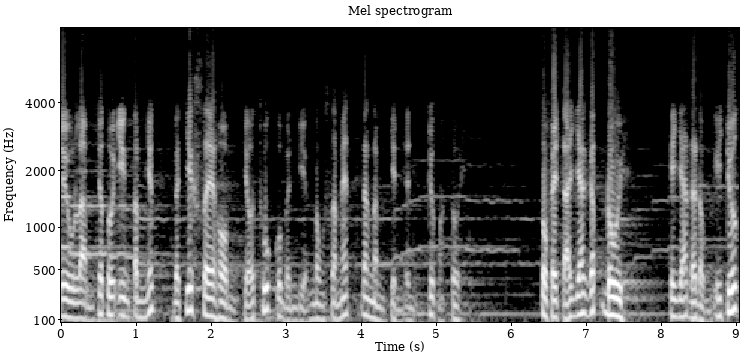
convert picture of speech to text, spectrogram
Điều làm cho tôi yên tâm nhất là chiếc xe hòm chở thuốc của bệnh viện Nông Samet đang nằm trình hình trước mặt tôi. Tôi phải trả giá gấp đôi cái giá đã đồng ý trước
